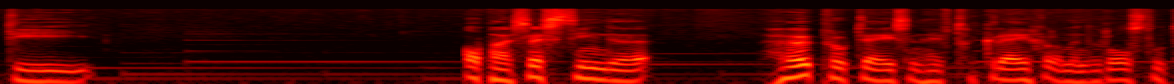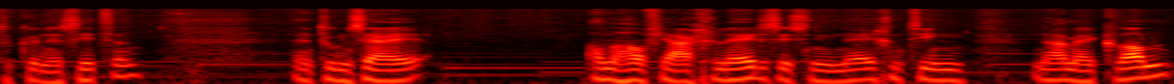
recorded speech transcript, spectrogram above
die op haar zestiende heupprothesen heeft gekregen om in de rolstoel te kunnen zitten. En toen zij anderhalf jaar geleden, ze is nu 19, naar mij kwam,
